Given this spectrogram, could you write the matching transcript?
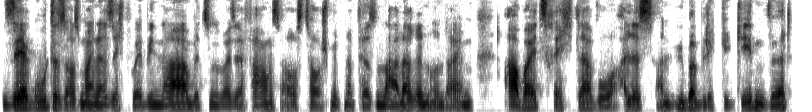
sehr gutes aus meiner Sicht Webinar bzw. Erfahrungsaustausch mit einer Personalerin und einem Arbeitsrechtler, wo alles an Überblick gegeben wird.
